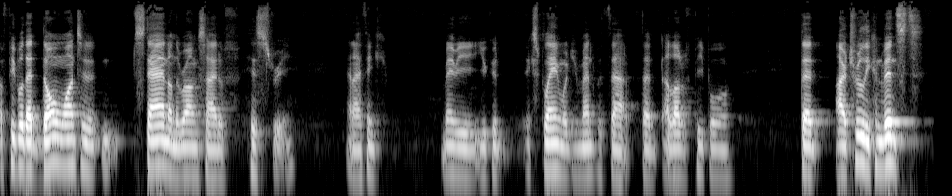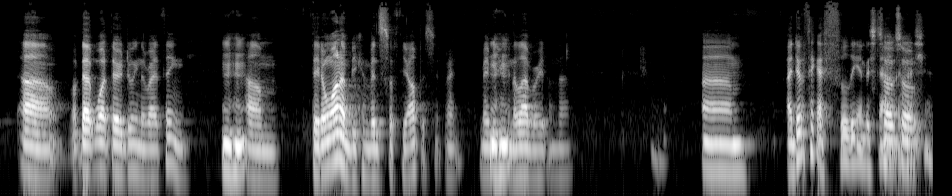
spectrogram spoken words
of people that don't want to stand on the wrong side of history. And I think maybe you could explain what you meant with that, that a lot of people that are truly convinced uh, that what they're doing the right thing, Mm-hmm. um, they don't want to be convinced of the opposite, right? Maybe you Mhm. can elaborate on that. Um, I don't think I fully understand So- the so- question.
